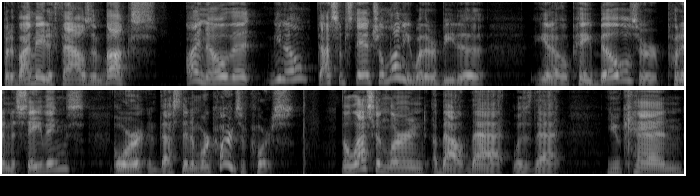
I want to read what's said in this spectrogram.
But if I made a thousand bucks, I know that, you know, that's substantial money, whether it be to, you know, pay bills or put into savings or invest into more cards, of course. The lesson learned about that was that you can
